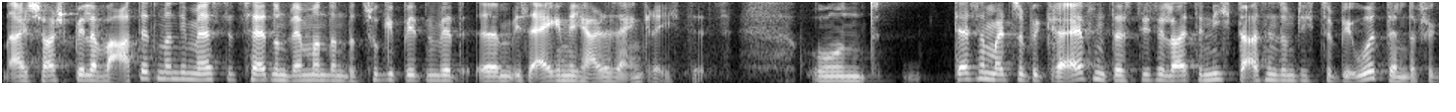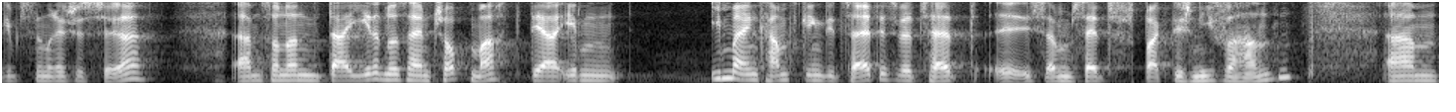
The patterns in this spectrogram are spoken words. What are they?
als Schauspieler wartet man die meiste Zeit und wenn man dann dazu gebeten wird, ähm, ist eigentlich alles eingerichtet. Und das einmal zu begreifen, dass diese Leute nicht da sind, um dich zu beurteilen, dafür gibt es den Regisseur, ähm, sondern da jeder nur seinen Job macht, der eben immer ein Kampf gegen die Zeit ist, weil Zeit äh, ist am Set praktisch nie vorhanden. Ähm,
